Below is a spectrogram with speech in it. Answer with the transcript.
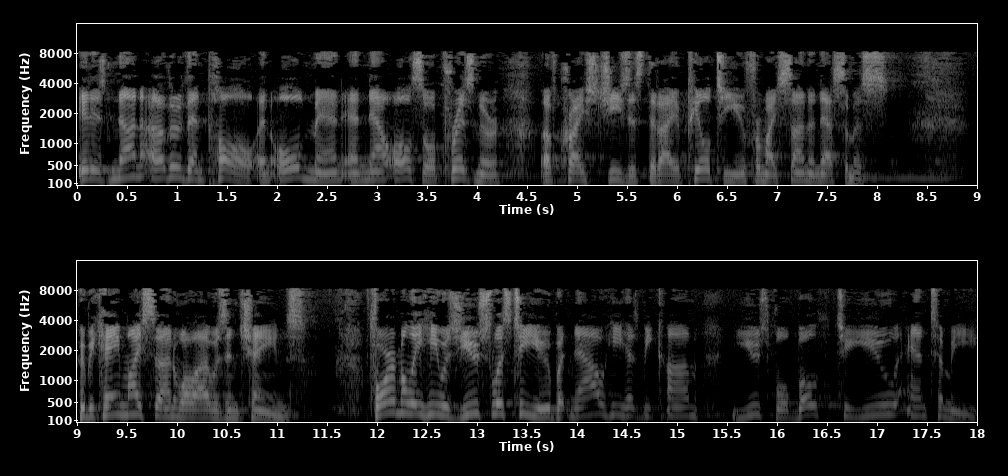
it is none other than Paul, an old man and now also a prisoner of Christ Jesus that I appeal to you for my son Onesimus, who became my son while I was in chains. Formerly he was useless to you, but now he has become useful both to you and to me.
